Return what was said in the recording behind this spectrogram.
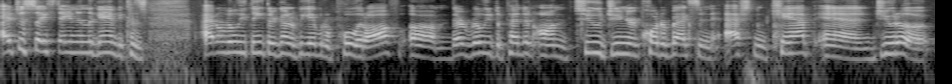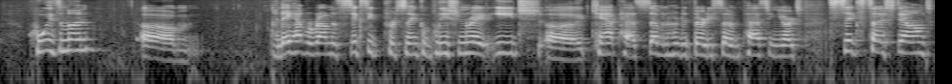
I just say staying in the game because I don't really think they're going to be able to pull it off. Um, they're really dependent on two junior quarterbacks in Ashton Camp and Judah Huisman. Um, they have around a 60% completion rate each. Uh, Camp has 737 passing yards, six touchdowns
